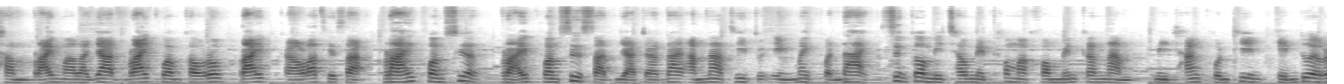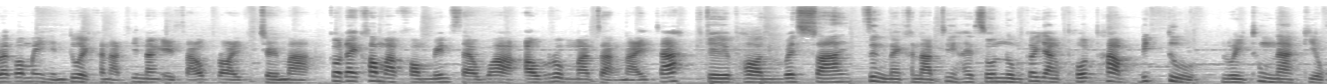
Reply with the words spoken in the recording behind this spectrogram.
ธรรมไร้มารยาทไร้ความเคารพไร้กาลเทศะไร้ความเชื่อไร้ความซื่อสัตย์อยากจะได้อำนาจที่ตัวเองไม่ควรได้ ซึ่งก็มีชาวเน็ตเข้ามาคอมเมนต์กระหน่ำมีทั้งคนที่เห็นด้วยและก็ไม่เห็นด้วยขณะที่นางเอกสาวพลอยเชิญมา ก็ได้เข้ามาคอมเมนต์แซวว่าเอารูปมาจากไหนจ๊ะเกพรเวสไซด์ซึ่งในขณะที่ไฮโซหนุ่มก็ยังโพสต์ภาพบิ๊กตู่ ลุยทุ่งนาเกี่ยว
